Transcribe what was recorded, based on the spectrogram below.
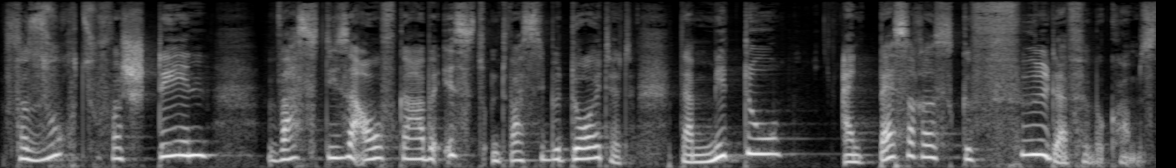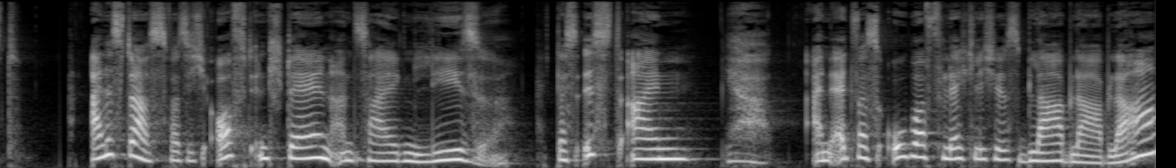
Versucht zu verstehen, was diese Aufgabe ist und was sie bedeutet, damit du ein besseres Gefühl dafür bekommst. Alles das, was ich oft in Stellenanzeigen lese, das ist ein, ja, ein etwas oberflächliches Bla bla bla,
